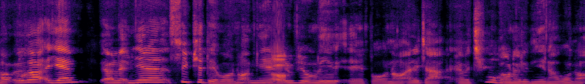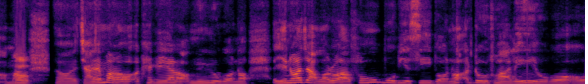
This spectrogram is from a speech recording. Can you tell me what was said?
ဟုတ်အဲ့တော့အရင် အဲ့လေအမြဲတမ်း sweet ဖြစ်တယ်ပေါ့နော်အမြဲဟုတ်ပြုံးပြုံးလေးအဲပေါ့နော်အဲ့ဒါကြအဲ့ချစ်ဖို့ကောင်းတယ်လို့မြင်တာပေါ့နော်အမဟုတ်ဟိုဂျာထဲမှာတော့အခက်အခဲရတော့အမျိုးမျိုးပေါ့နော်အရင်တော့ကြာမတို့ကဖုန်းပို့ပစ္စည်းပေါ့နော်အတူထွာလေးတွေကိုပေါ့ဟို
